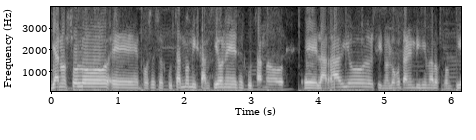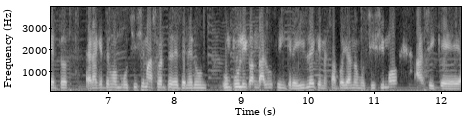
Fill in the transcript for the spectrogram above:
Ya no solo, eh, pues eso, escuchando mis canciones, escuchando eh, la radio, sino luego también viniendo a los conciertos. La verdad que tengo muchísima suerte de tener un, un público andaluz increíble que me está apoyando muchísimo. Así que,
